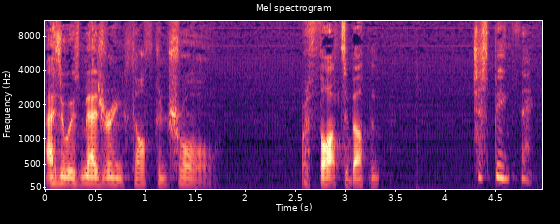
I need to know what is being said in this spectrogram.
As it was measuring self control or thoughts about them, just being thankful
